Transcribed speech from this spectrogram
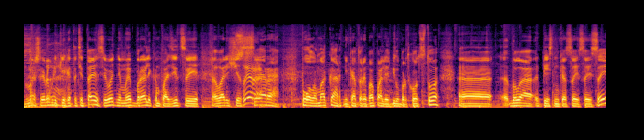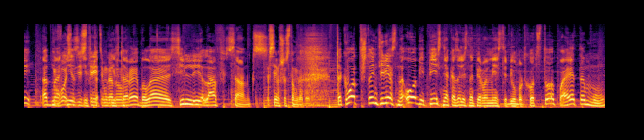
В нашей рубрике «Это Титая» сегодня мы брали композиции товарища Сэра. Сэра, Пола Маккартни, которые попали в Billboard Hot 100. Э, была песенка «Say, say, say» одна В из. и 83-м вто- году. И вторая была «Silly Love Songs». В 76 году. Так вот, что интересно, обе песни оказались на первом месте Billboard Hot 100, поэтому...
